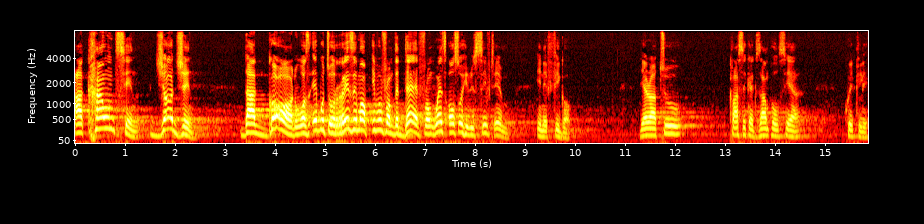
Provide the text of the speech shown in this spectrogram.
accounting, judging that God was able to raise him up even from the dead, from whence also he received him in a figure. There are two classic examples here, quickly.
